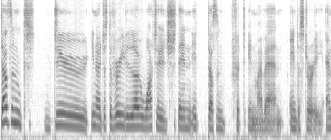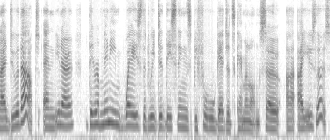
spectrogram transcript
doesn't do, you know, just a very low wattage, then it doesn't fit in my van. End of story. And I do without. And, you know, there are many ways that we did these things before gadgets came along. So I, I use those.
